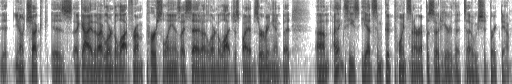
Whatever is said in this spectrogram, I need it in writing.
you know, Chuck is a guy that I've learned a lot from personally. As I said, I learned a lot just by observing him. But um, I think he's he had some good points in our episode here that uh, we should break down.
